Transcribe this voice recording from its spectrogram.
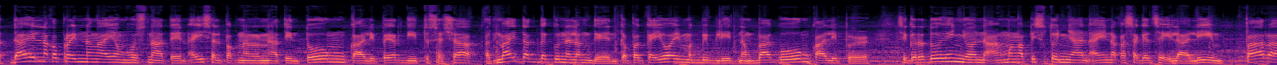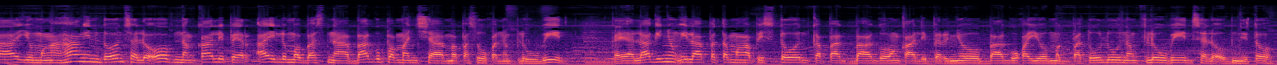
At dahil naka-prime na nga yung hose natin ay salpak na rin natin tong caliper dito sa shock. At may dagdag ko na lang din kapag kayo ay magbe-bleed ng bagong caliper, siguraduhin nyo na ang mga piston niyan ay nakasagad sa ilalim para yung mga hangin doon sa loob ng caliper ay lumabas na bago pa man siya mapasukan ng fluid. Kaya lagi nyong ilapat ang mga piston kapag bago ang caliper nyo bago kayo magpatulo ng fluid sa loob nito.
